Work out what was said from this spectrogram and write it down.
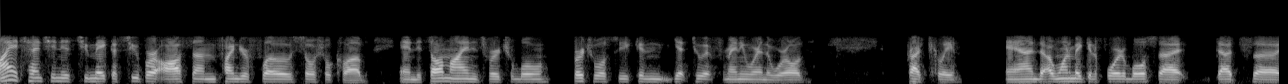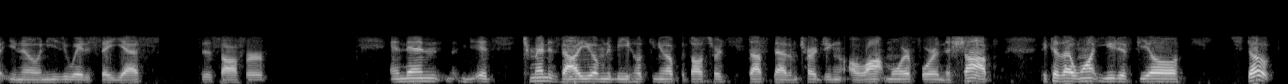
my intention is to make a super awesome find your flow social club and it's online it's virtual virtual so you can get to it from anywhere in the world practically, and I want to make it affordable so that that's uh, you know an easy way to say yes to this offer. And then it's tremendous value. I'm going to be hooking you up with all sorts of stuff that I'm charging a lot more for in the shop because I want you to feel stoked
